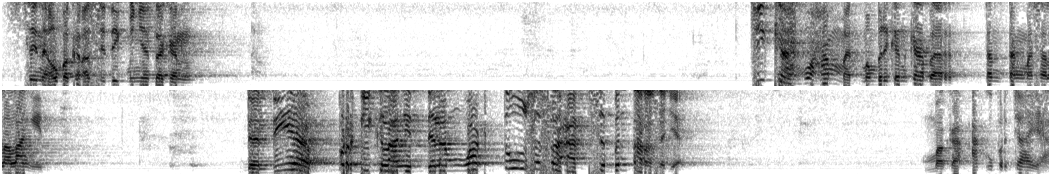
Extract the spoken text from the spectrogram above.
Sayyidina Abu Bakar Siddiq menyatakan Jika Muhammad memberikan kabar tentang masalah langit. Dan dia pergi ke langit dalam waktu sesaat sebentar saja. Maka aku percaya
